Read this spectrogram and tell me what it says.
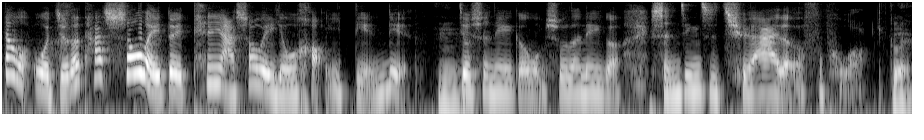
但我我觉得他稍微对天涯稍微友好一点点，嗯，就是那个我们说的那个神经质缺爱的富婆，对，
